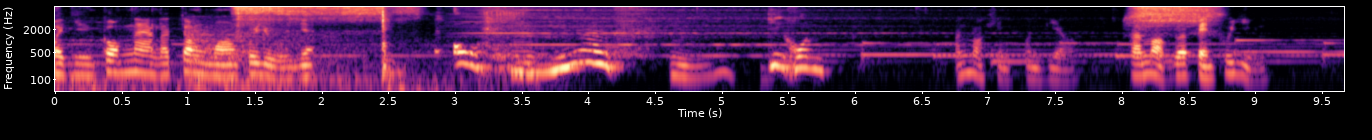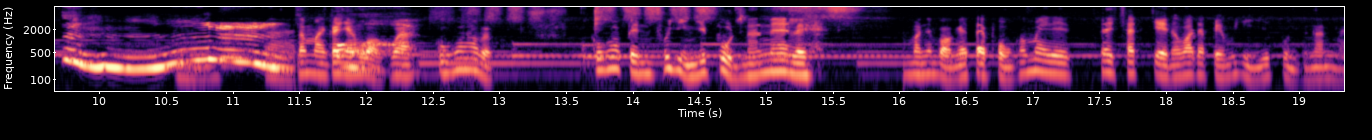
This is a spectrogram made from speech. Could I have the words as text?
มายืนก้มหน้าแล้วจ้องมองกูอยู่อย่างเงี้ยโอ้โหอืมกี่คน มันบอกเห็นคนเดียวแล้วบอกด้วยเป็นผู้หญิง อือหือแล้วมันก็ยังบอกว่ากูว่าแบบกูว่าเป็นผู้หญิงญี่ปุ่นนั่นแน่เลย มันจะบอกไงแต่ผมก็ไม่ได้ได้ชัดเจนนะว่าจะเป็นผู้หญิงญี่ปุ่นคนนั้นไหม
